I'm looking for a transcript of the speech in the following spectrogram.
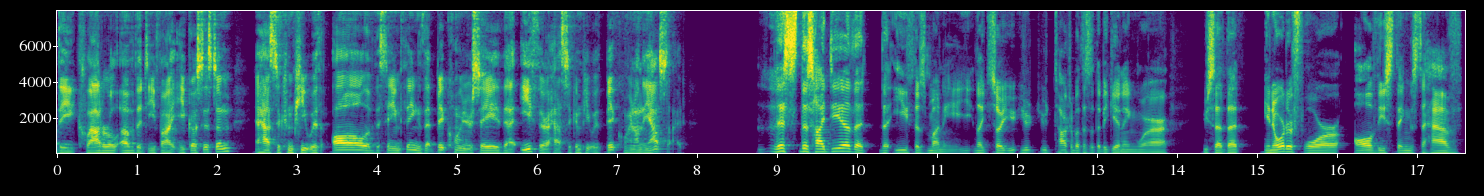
the collateral of the DeFi ecosystem, it has to compete with all of the same things that Bitcoiners say that Ether has to compete with Bitcoin on the outside this this idea that the ETH is money, like so you, you you talked about this at the beginning where you said that in order for all of these things to have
